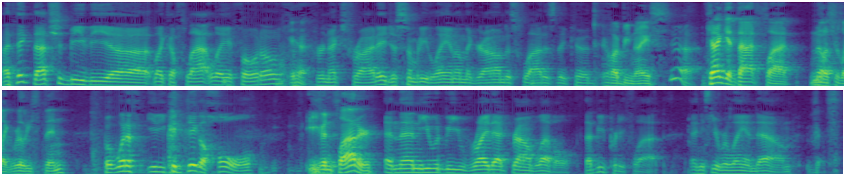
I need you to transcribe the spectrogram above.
I think that should be the uh, like a flat lay photo for, Yeah. for next Friday. Just somebody laying on the ground as flat as they could. Oh, that'd be nice. Yeah. You can't get that flat unless you're like really thin. But what if you could dig a hole Even flatter. and then you would be right at ground level? That'd be pretty flat. and if you were laying down,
